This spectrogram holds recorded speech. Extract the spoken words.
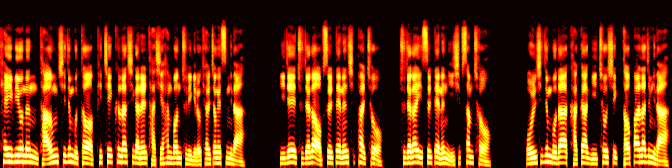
KBO는 다음 시즌부터 피치 클락 시간을 다시 한 번 줄이기로 결정했습니다. 이제 주자가 없을 때는 18초, 주자가 있을 때는 23초. 올 시즌보다 각각 2초씩 더 빨라집니다.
